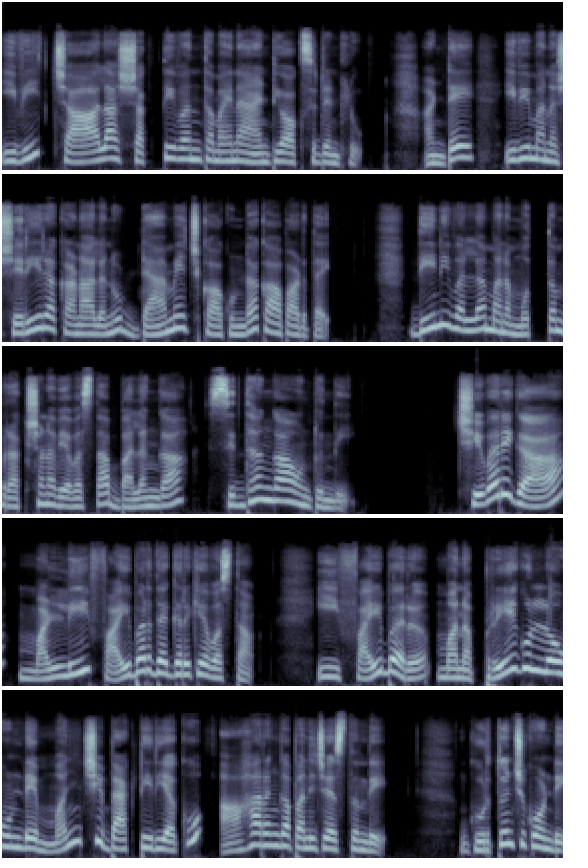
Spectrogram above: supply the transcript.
ఇవి చాలా శక్తివంతమైన యాంటీఆక్సిడెంట్లు. అంటే ఇవి మన శరీర కణాలను డ్యామేజ్ కాకుండా కాపాడుతాయి. దీనివల్ల మన మొత్తం రక్షణ వ్యవస్థ బలంగా సిద్ధంగా ఉంటుంది. చివరిగా మళ్ళీ ఫైబర్ దగ్గరికే వస్తాం. ఈ ఫైబర్ మన ప్రేగుల్లో ఉండే మంచి బ్యాక్టీరియాకు ఆహారంగా పనిచేస్తుంది. గుర్తుంచుకోండి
